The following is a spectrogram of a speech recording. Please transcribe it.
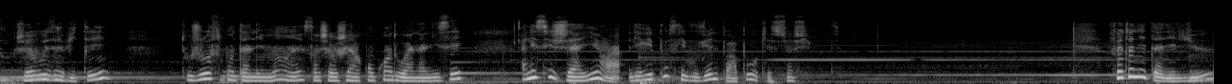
je vais vous inviter, toujours spontanément, hein, sans chercher à comprendre ou à analyser, à laisser jaillir les réponses qui vous viennent par rapport aux questions suivantes. Faites un état des lieux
